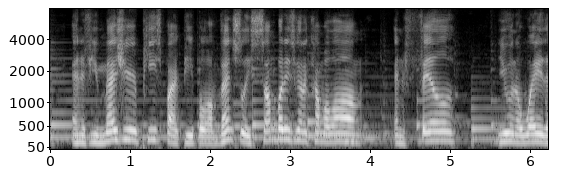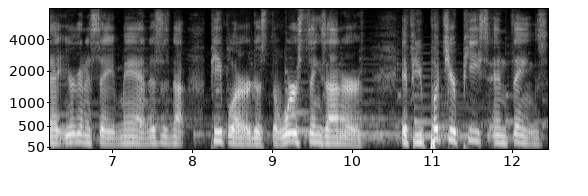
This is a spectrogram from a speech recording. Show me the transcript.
And if you measure your peace by people, eventually somebody's going to come along and fail you in a way that you're going to say, man, this is not, people are just the worst things on earth. If you put your peace in things,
